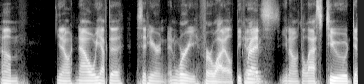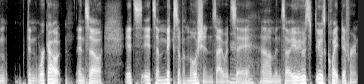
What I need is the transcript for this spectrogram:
um you know now we have to sit here and, and worry for a while because you know the last two didn't didn't work out. And so it's it's a mix of emotions i would say. Um and so it, it was it was quite different.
